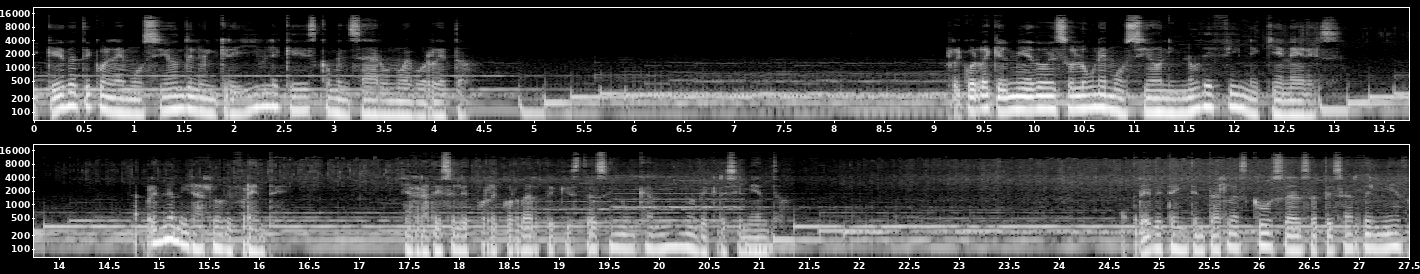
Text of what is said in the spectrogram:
y quédate con la emoción de lo increíble que es comenzar un nuevo reto. Recuerda que el miedo es solo una emoción y no define quién eres. Aprende a mirarlo de frente y agradecele por recordarte que estás en un camino de crecimiento. Atrévete a intentar las cosas a pesar del miedo,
